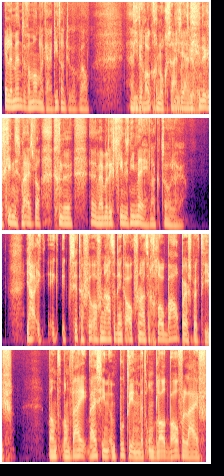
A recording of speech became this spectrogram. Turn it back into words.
elementen van mannelijkheid. Die er natuurlijk ook wel. En- Die er en- ook genoeg zijn die natuurlijk. de geschiedenis mij is wel. De, we hebben de geschiedenis niet mee, laat ik het zo zeggen. Ja, ik, ik, ik zit er veel over na te denken, ook vanuit een globaal perspectief. Want, want wij, wij zien een Poetin met ontbloot bovenlijf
